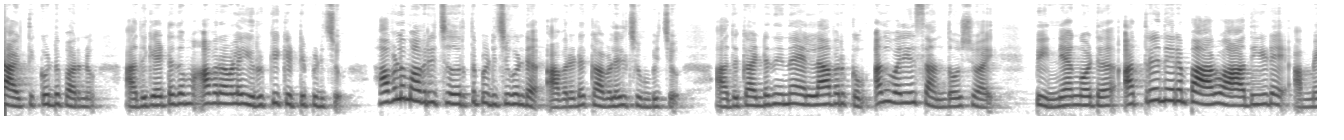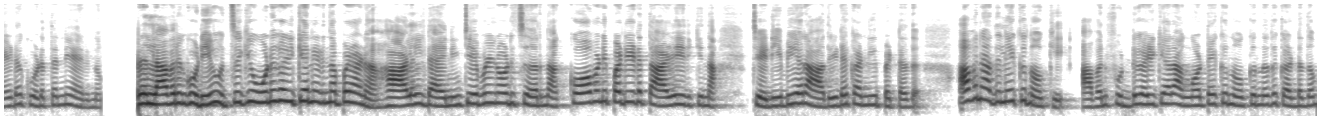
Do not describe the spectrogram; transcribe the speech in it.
താഴ്ത്തിക്കൊണ്ട് പറഞ്ഞു. അത് കേട്ടതും അവർ അവളെ ഇറുക്കി കെട്ടിപ്പിടിച്ചു. അവളും അവരെ ചേർത്ത് പിടിച്ചുകൊണ്ട് അവരുടെ കവളിൽ ചുംബിച്ചു. അത് കണ്ടു നിന്ന എല്ലാവർക്കും അത് വലിയ സന്തോഷമായി. പിന്നെ അങ്ങോട്ട് അത്രയും നേരം പാറു ആദിയുടെ അമ്മയുടെ കൂടെ തന്നെയായിരുന്നു. അവരെല്ലാവരും കൂടി ഉച്ചയ്ക്ക് ഊണ് കഴിക്കാൻ ഇരുന്നപ്പോഴാണ് ഹാളിൽ ഡൈനിങ് ടേബിളിനോട് ചേർന്ന കോവണിപ്പടിയുടെ താഴെ ഇരിക്കുന്ന ടെഡി ബിയർ ആദിയുടെ കണ്ണിൽ പെട്ടത്. അവൻ അതിലേക്ക് നോക്കി. അവൻ ഫുഡ് കഴിക്കാൻ അങ്ങോട്ടേക്ക് നോക്കുന്നത് കണ്ടതും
